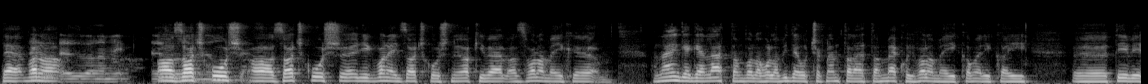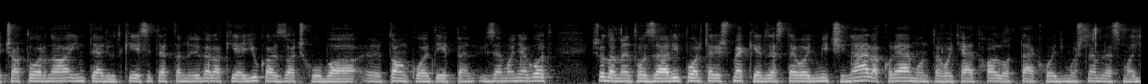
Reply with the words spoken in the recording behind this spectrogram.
De van a, ez, ez valami, ez a zacskós, a zacskós, egyik van egy zacskós nő, akivel az valamelyik, a nine láttam valahol a videót, csak nem találtam meg, hogy valamelyik amerikai tévécsatorna interjút készített a nővel, aki egy lyukas zacskóba tankolt éppen üzemanyagot, és oda ment hozzá a riporter, és megkérdezte, hogy mit csinál, akkor elmondta, hogy hát hallották, hogy most nem lesz majd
